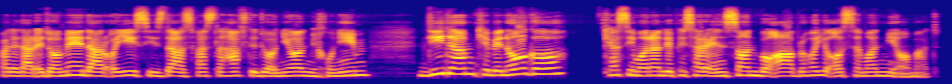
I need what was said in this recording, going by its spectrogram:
بله در ادامه در آیه 13 از فصل هفت دانیال می‌خونیم دیدم که به ناگاه کسی مانند پسر انسان با ابرهای آسمان می آمد.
